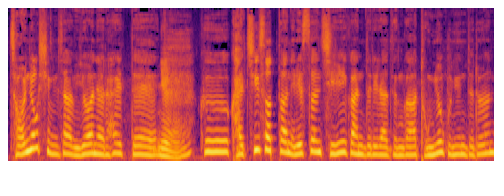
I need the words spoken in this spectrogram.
전역 심사위원회를 할 때그 예. 그 같이 있었던 일선 지휘관들이라든가 동료 군인들은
